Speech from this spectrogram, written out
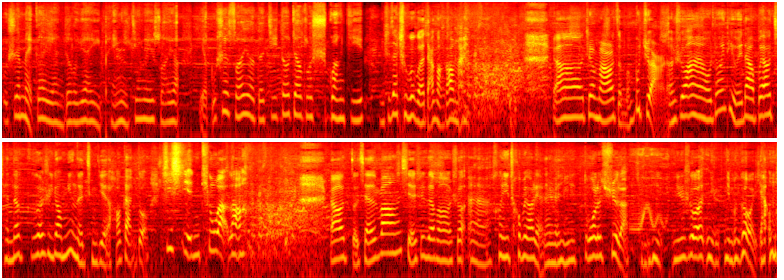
不是每个人都愿意陪你经历所有，也不是所有的鸡都叫做时光机。你是在吃果果打广告吗？然后这毛怎么不卷呢？说啊，我终于体会到不要钱的歌是要命的境界，好感动，谢谢你听完了。然后左前方显示的朋友说啊，和你臭不要脸的人你多了去了。你是说你你们跟我一样吗？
